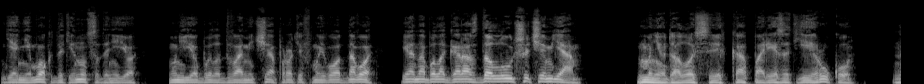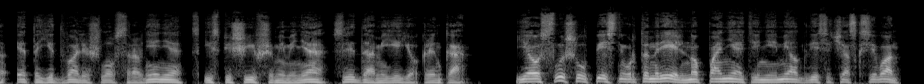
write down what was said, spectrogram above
Я не мог дотянуться до нее, у нее было два меча против моего одного, и она была гораздо лучше, чем я. Мне удалось слегка порезать ей руку, но это едва ли шло в сравнение с испешившими меня следами ее клинка. Я услышал песню Уртенриэль, но понятия не имел, где сейчас Ксиван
